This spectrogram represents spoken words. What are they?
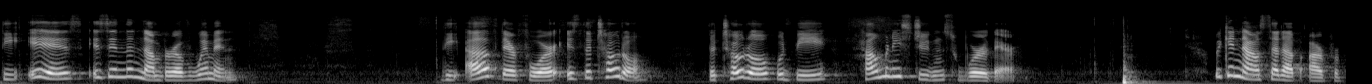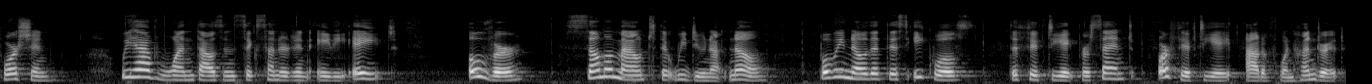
the is is in the number of women. The of, therefore, is the total. The total would be how many students were there. We can now set up our proportion. We have 1,688 over some amount that we do not know, but we know that this equals the 58% or 58 out of 100.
